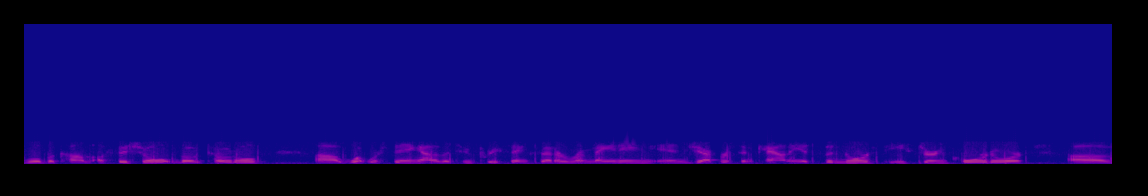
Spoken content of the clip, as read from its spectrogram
will become official vote totals. Uh, what we're seeing out of the two precincts that are remaining in Jefferson County, it's the northeastern corridor of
